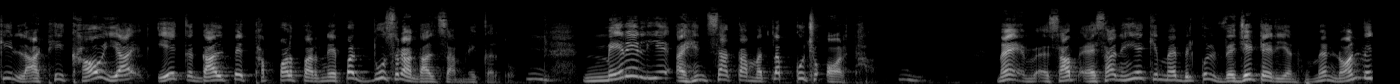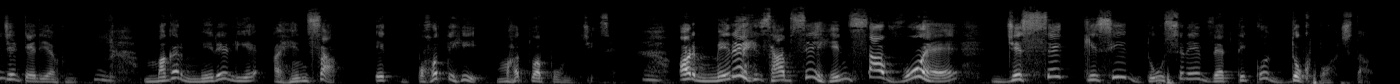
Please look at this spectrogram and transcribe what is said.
की लाठी खाओ या एक गाल पे थप्पड़ पड़ने पर दूसरा गाल सामने कर दो। मेरे लिए अहिंसा का मतलब कुछ और था। मैं साहब ऐसा नहीं है कि मैं बिल्कुल वेजिटेरियन हूँ मैं नॉन वेजिटेरियन हूँ मगर मेरे लिए अहिंसा एक बहुत ही महत्वपूर्ण चीज़ है। और मेरे हिसाब से हिंसा वो है जिससे किसी दूसरे व्यक्ति को दुख पहुँचता हो।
